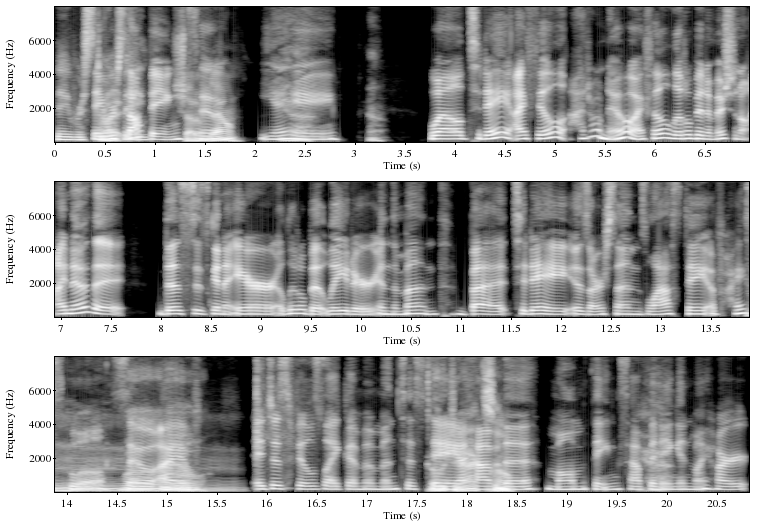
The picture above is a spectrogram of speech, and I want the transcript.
they were stopping. they were stopping, shut so, them down. Yay! Yeah. yeah. Well, today I feel I don't know. I feel a little bit emotional. I know that this is going to air a little bit later in the month, but today is our son's last day of high school. Mm, so wow. I've it just feels like a momentous day. I have the mom things happening yeah. in my heart.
